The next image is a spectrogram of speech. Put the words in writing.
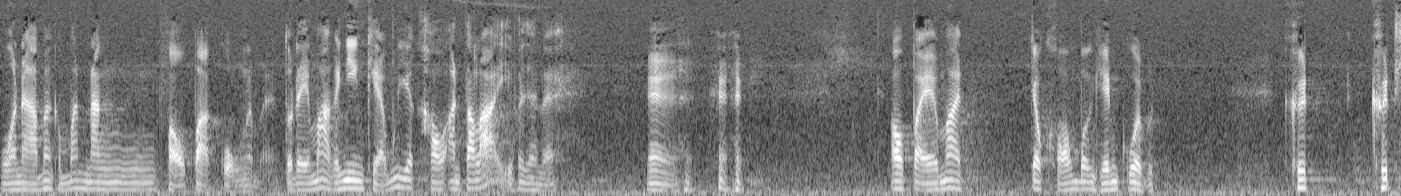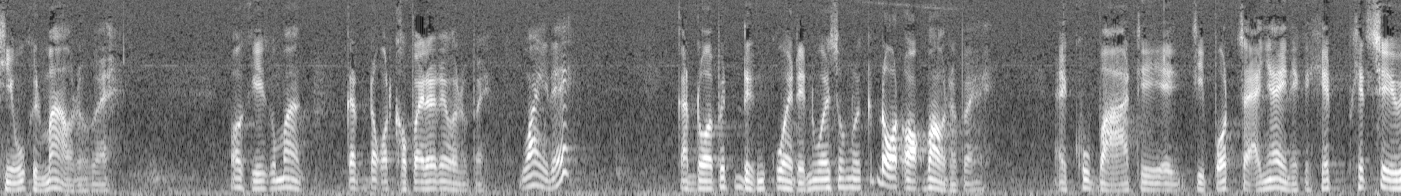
หัวหนามันก็มันนั่งเฝ้าปากกงนะตัวใดมากก็ยิงแขวมันจะเขาอันตรายเพราะฉะนั้น เออ เอาไปมาเจ้าของเบิงเห็นกล้วยคืดคืดหิวขึ้นมาเอาไปพอกี้ก็มากกระโดดเข้าไปแล้วได้วันไปไหวเด้กระโดดไปดึงกล้วยแต่นวยทรงนวยกระโดดออกเมาไป ไอ้คู่บาที่ไอ้จีปดแสใหญ่เนี่ยก็เฮ็ดเฮ็ดเชเว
